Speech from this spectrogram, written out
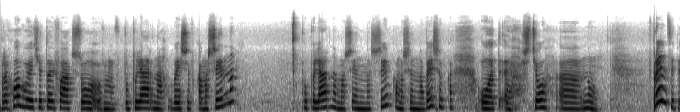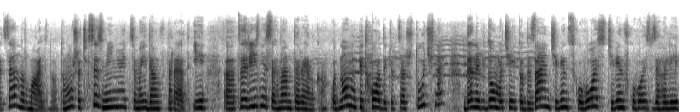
враховуючи той факт, що популярна вишивка машинна, популярна машинна шивка, машинна вишивка, от, е, що е, ну, принципі, це нормально, тому що часи змінюються, ми йдемо вперед. І е, це різні сегменти ринка. Одному підходить оце штучне, де невідомо чий то дизайн, чи він з когось, чи він в когось взагалі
